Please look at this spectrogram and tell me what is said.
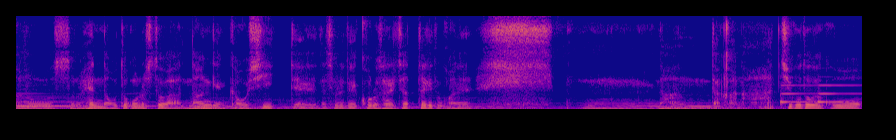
のその変な男の人が何軒か押し入ってそれで殺されちゃったりとかねうんなんだかなっていうことがこ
